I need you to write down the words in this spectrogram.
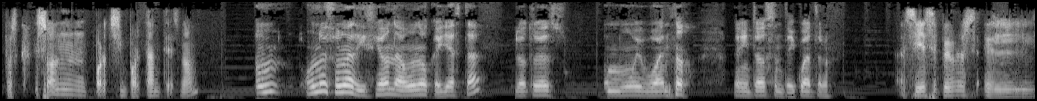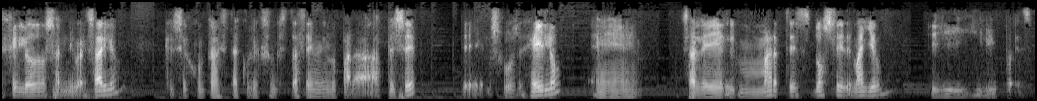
pues creo que son ports importantes, ¿no? uno es una adición a uno que ya está, el otro es muy bueno de Nintendo 64. Así es, el primero es el Halo 2 aniversario, que se junta a esta colección que está teniendo para PC de los juegos de Halo. Eh, sale el martes 12 de mayo y pues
